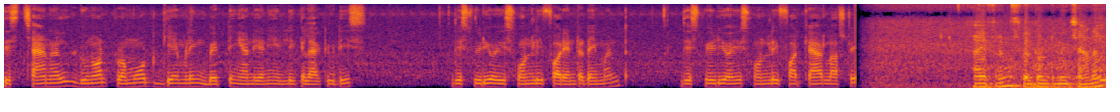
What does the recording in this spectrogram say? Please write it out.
This channel do not promote gambling, betting and any illegal activities. This video is only for entertainment. This video is only for Kerala state. Hi friends welcome to my channel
